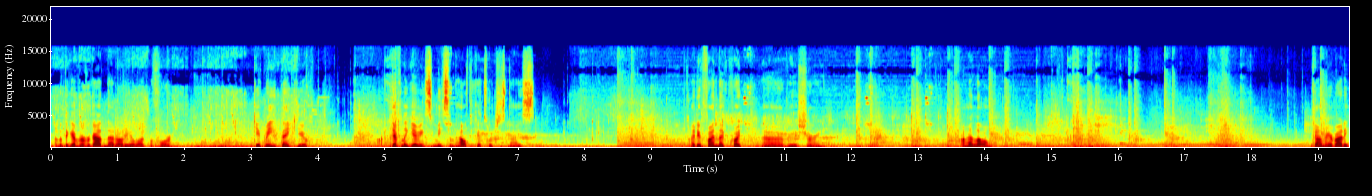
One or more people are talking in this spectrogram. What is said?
I don't think I've ever gotten that audio log before. Give me, thank you. Uh, definitely giving me some health kits, which is nice. I do find that quite uh, reassuring. Oh, hello. Come here, buddy.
